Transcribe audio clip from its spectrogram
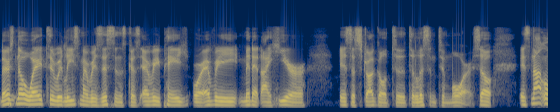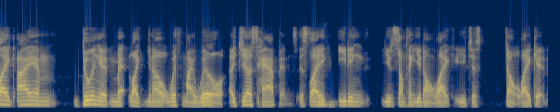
there's no way to release my resistance because every page or every minute I hear is a struggle to to listen to more. So it's not like I am doing it like you know with my will. It just happens. It's like mm-hmm. eating you something you don't like. You just don't like it.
